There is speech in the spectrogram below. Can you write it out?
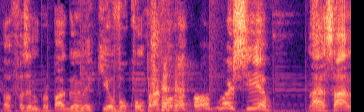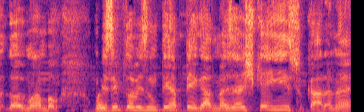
Tô fazendo propaganda aqui. Eu vou comprar Coca-Cola pro Garcia. Ah, sabe? Um exemplo talvez não tenha pegado, mas eu acho que é isso, cara, né?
